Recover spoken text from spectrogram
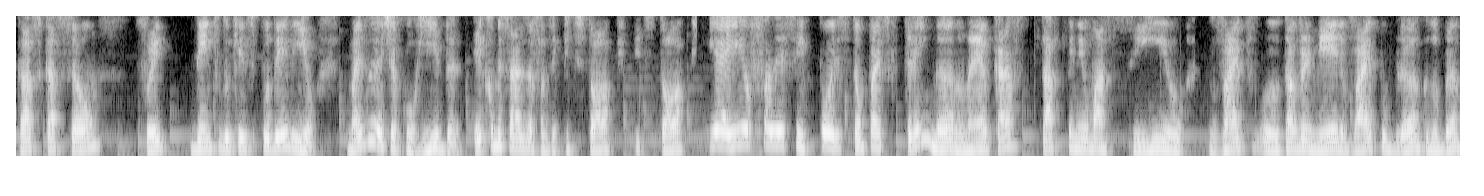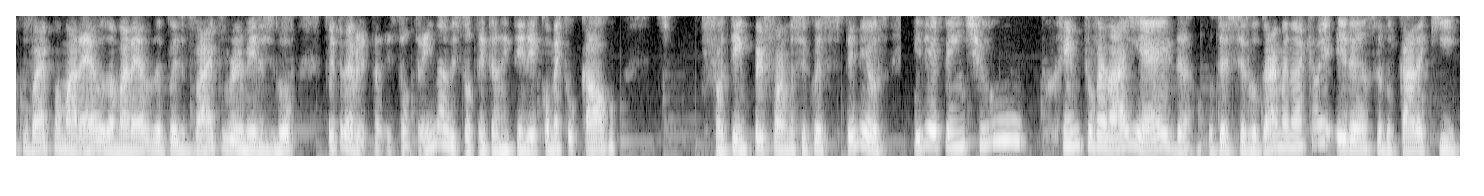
classificação foi dentro do que eles poderiam. Mas durante a corrida, eles começaram a fazer pit stop, pit stop. E aí eu falei assim, pô, eles estão parece que treinando, né? O cara tá com pneu macio, vai pro, tá vermelho, vai pro branco, do branco vai pro amarelo, do amarelo depois vai pro vermelho de novo. Falei, peraí, eles estão treinando, estão tentando entender como é que o carro tem performance com esses pneus. E de repente o Hamilton vai lá e herda o terceiro lugar, mas não é aquela herança do cara que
